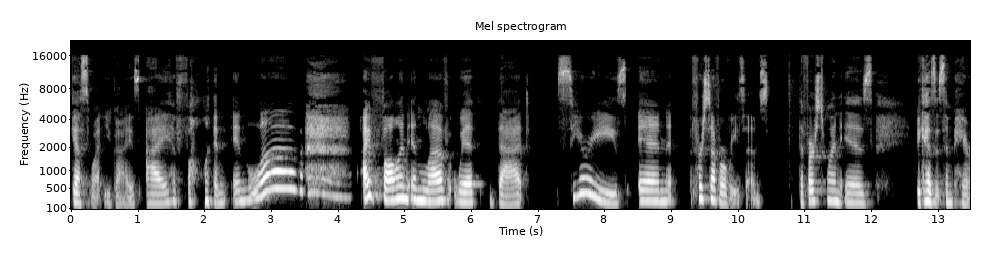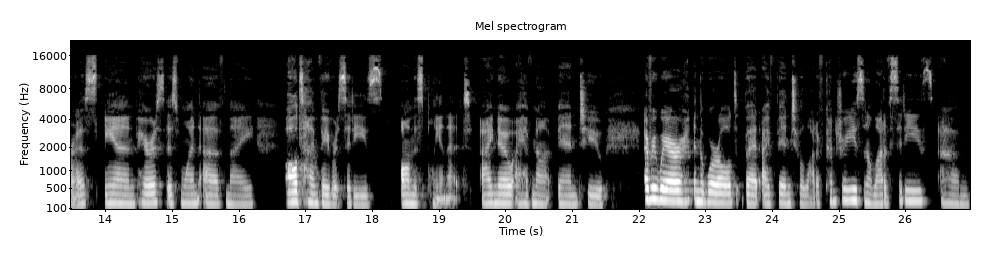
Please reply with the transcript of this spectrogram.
guess what, you guys? I have fallen in love. I've fallen in love with that series and for several reasons. The first one is because it's in Paris, and Paris is one of my all time favorite cities on this planet. I know I have not been to everywhere in the world, but I've been to a lot of countries and a lot of cities. Um,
